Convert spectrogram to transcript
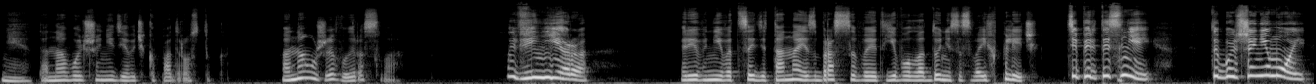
Нет, она больше не девочка-подросток. Она уже выросла. «Венера!» Ревниво цедит она и сбрасывает его ладони со своих плеч. «Теперь ты с ней! Ты больше не мой!»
